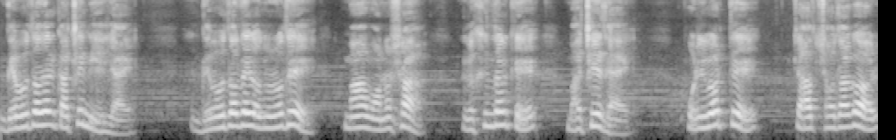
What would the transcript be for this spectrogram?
দেবতাদের কাছে নিয়ে যায়। দেবতাদের অনুরোধে মা মনসা লক্ষিন্দরকে বাঁচিয়ে দেয়। পরিবর্তে চাঁদ সদাগর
